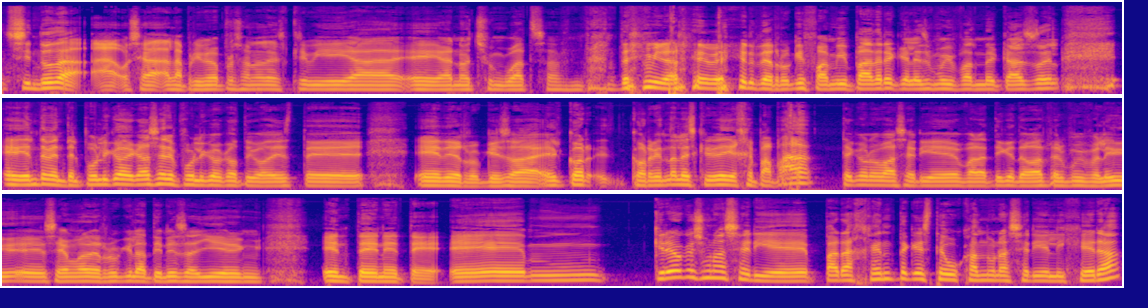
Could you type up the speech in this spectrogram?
Sin duda, o sea, a la primera persona le escribí eh, anoche un WhatsApp a terminar de ver de Rookie fue a mi padre, que él es muy fan de Castle. Evidentemente, el público de Castle es público cautivo de este eh, de Rookie. O sea, él corriendo le escribí y dije, papá, tengo nueva serie para ti que te va a hacer muy feliz. Eh, se llama The Rookie, la tienes allí en, en TNT. Em, creo que es una serie para gente que esté buscando una serie ligera,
